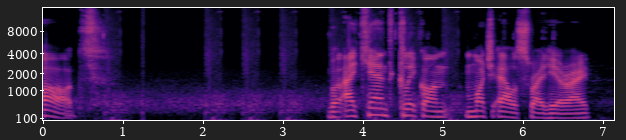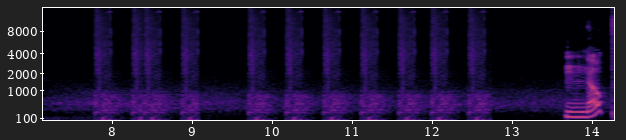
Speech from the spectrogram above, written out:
Odd. But I can't click on much else right here, right? Nope.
